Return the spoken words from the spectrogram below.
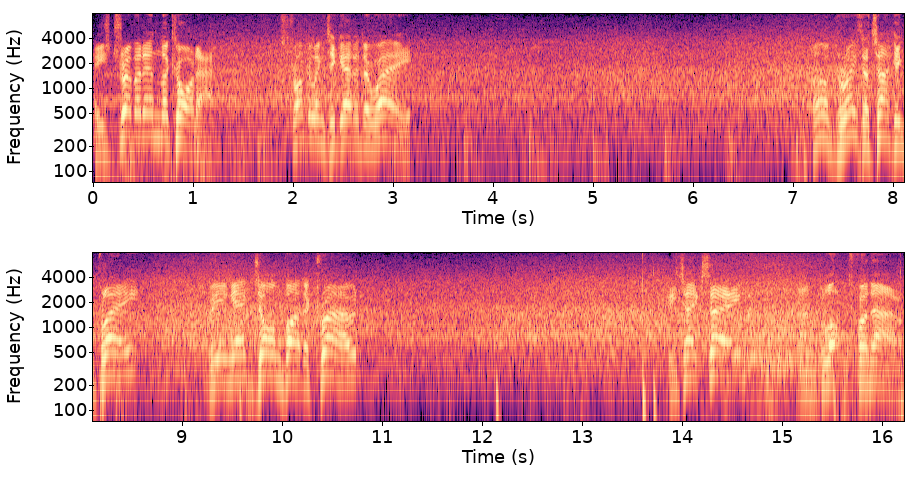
He's driven in the corner. Struggling to get it away. Oh, great attacking play. Being egged on by the crowd. He takes aim and blocked for now.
